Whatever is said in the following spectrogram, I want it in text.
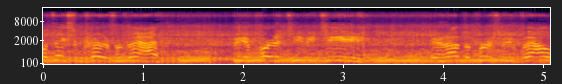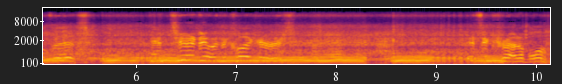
I'll take some credit for that, being part of TBT, and I'm the person who valved it and tuned it with the clickers. It's incredible.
